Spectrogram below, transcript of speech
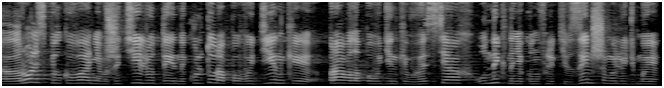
Е, Роль спілкування в житті людини, культура поведінки, правила поведінки в гостях, уникнення конфліктів з іншими людьми,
